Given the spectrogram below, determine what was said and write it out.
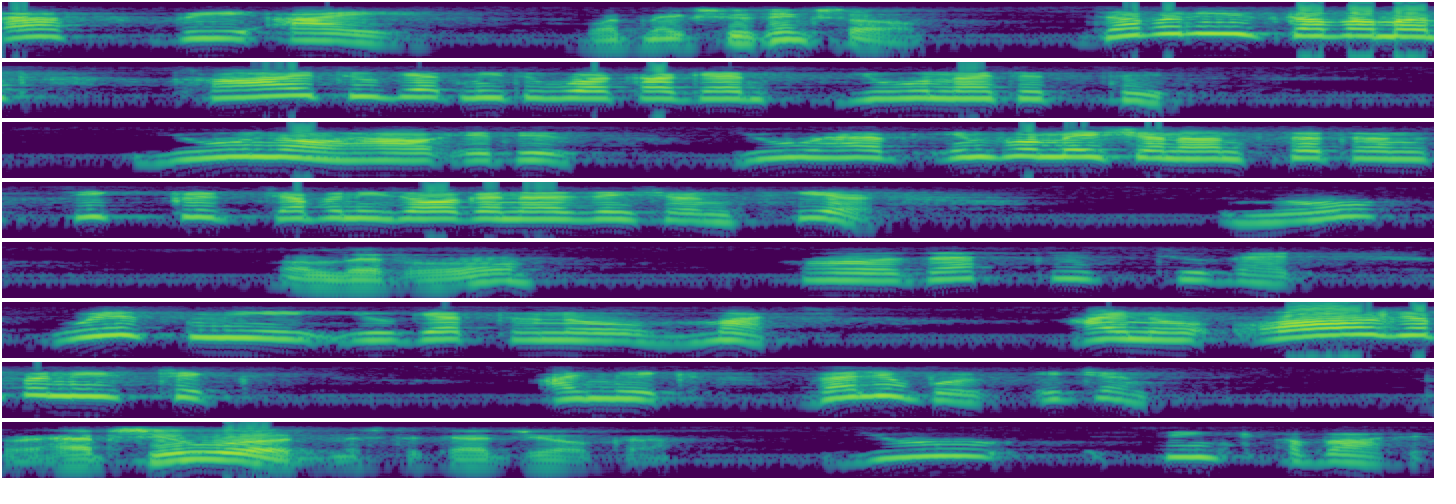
FBI. What makes you think so? Japanese government tried to get me to work against United States. You know how it is. You have information on certain secret Japanese organizations here. No? A little. Oh, that is too bad. With me, you get to know much. I know all Japanese tricks. I make valuable agents. Perhaps you would, Mr. Kajioka. You think about it.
